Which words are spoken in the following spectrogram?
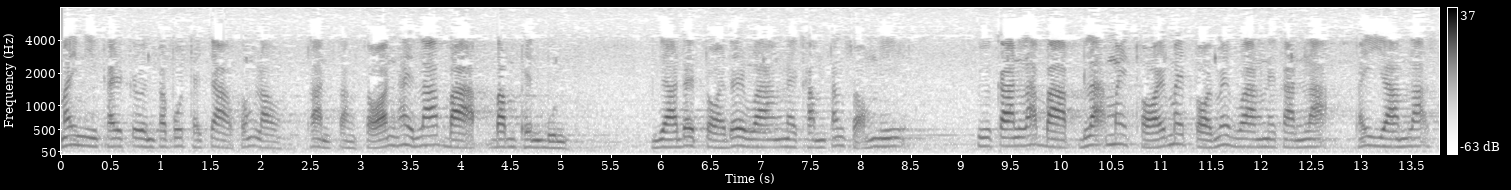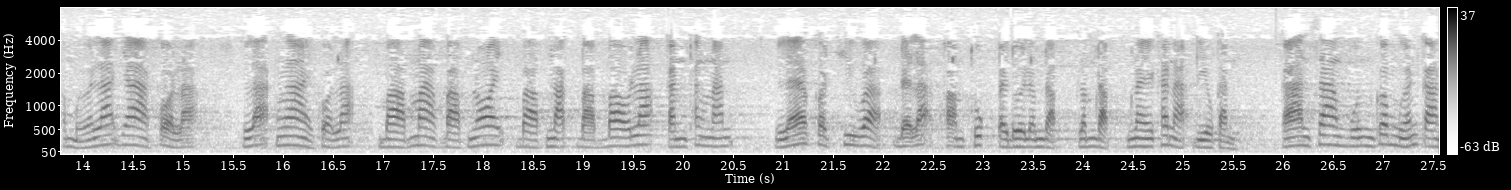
ไม่มีใครเกินพระพุทธเจ้าของเรา ท่านสั่งสอนให้ละบาปบำเพ็ญบุญ อย่าได้ปล่อยได้วางในคำทั้งสองนี้ คือการละบาปละไม่ถอยไม่ปล่อยไม่วางในการละ พยายามละเสมอละยากก็ละ ละง่ายก็ละ บาปมากบาปน้อย บาปหนักบาปเบาละกันทั้งนั้น แล้วก็ชื่อว่าได้ละความทุกข์ไปโดยลำดับลำดับในขณะเดียวกัน การสร้างบุญก็เหมือนกัน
